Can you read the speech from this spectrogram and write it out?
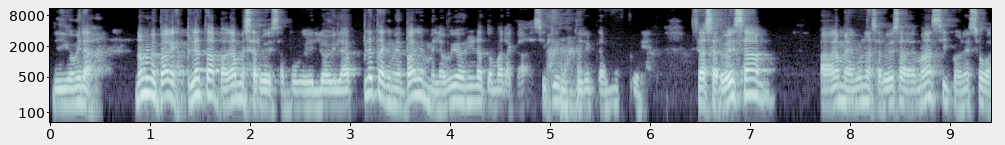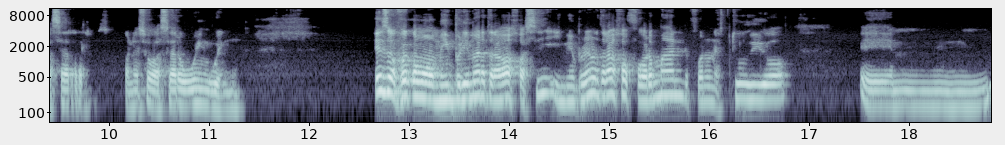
le digo, mira, no me pagues plata, pagame cerveza, porque lo, la plata que me paguen me la voy a venir a tomar acá, así que directamente, sea cerveza, hágame alguna cerveza además y con eso va a ser, con eso va a ser win-win. Eso fue como mi primer trabajo así, y mi primer trabajo formal fue en un estudio, em,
